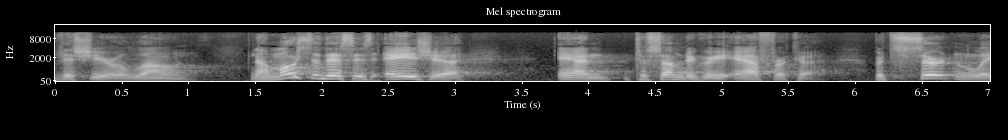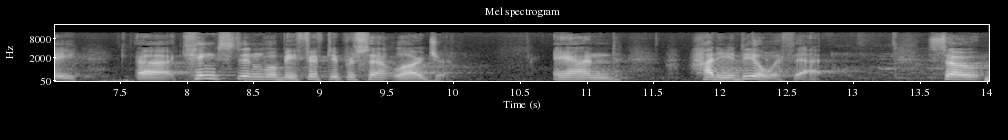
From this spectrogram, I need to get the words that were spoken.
this year alone. Now, most of this is Asia and to some degree Africa, but certainly uh, Kingston will be 50% larger. And how do you deal with that? So,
